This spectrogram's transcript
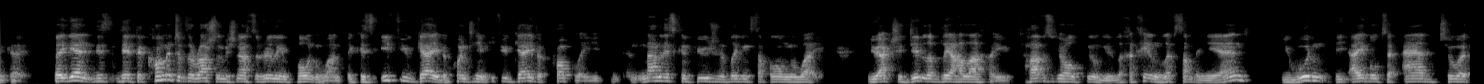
Okay. But again, this, the, the, comment of the Rosh and Mishnah is a really important one because if you gave, according to him, if you gave it properly, none of this confusion of leaving stuff along the way. You actually did love halacha. You harvested your whole field. You left something in the end you wouldn't be able to add to it.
